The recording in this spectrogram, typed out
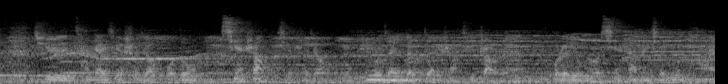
去参加一些社交活动，线上的一些社交活动，比如说在 LinkedIn 上去找人，或者有没有线上的一些论坛，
